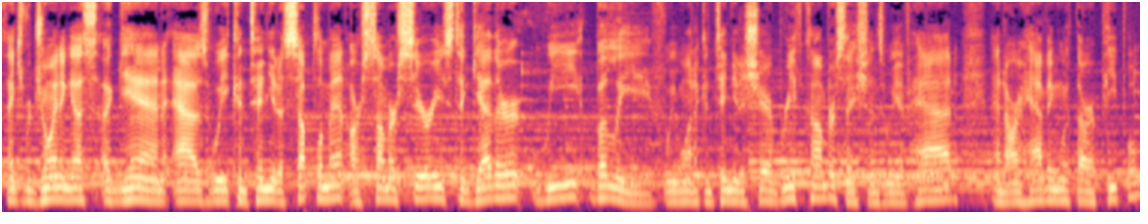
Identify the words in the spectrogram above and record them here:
thank you for joining us again as we continue to supplement our summer series together. We believe we want to continue to share brief conversations we have had and are having with our people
